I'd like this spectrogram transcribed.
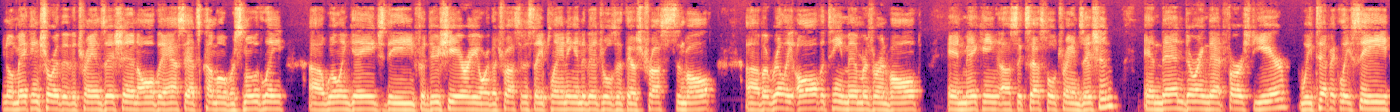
you know making sure that the transition, all the assets come over smoothly. Uh, we'll engage the fiduciary or the trust and estate planning individuals if there's trusts involved. Uh, but really, all the team members are involved in making a successful transition. And then during that first year, we typically see,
